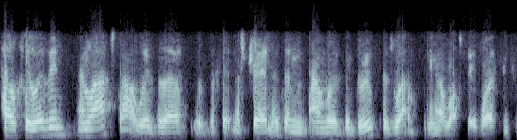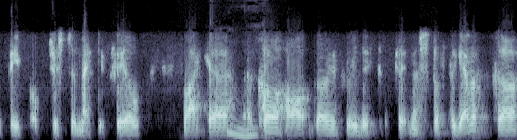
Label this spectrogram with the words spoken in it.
healthy living and lifestyle with the with the fitness trainers and, and with the group as well. You know what's been working for people, just to make it feel like a, oh, a cohort going through this fitness stuff together. So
